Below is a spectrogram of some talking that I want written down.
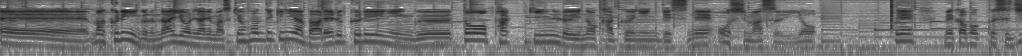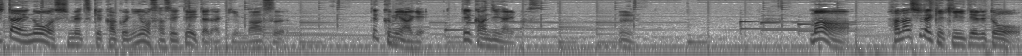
えー、まあクリーニングの内容になります。基本的にはバレルクリーニングとパッキン類の確認ですね、をしますよ。で、メカボックス自体の締め付け確認をさせていただきます。で、組み上げっていう感じになります。うん。まあ、話だけ聞いてると、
